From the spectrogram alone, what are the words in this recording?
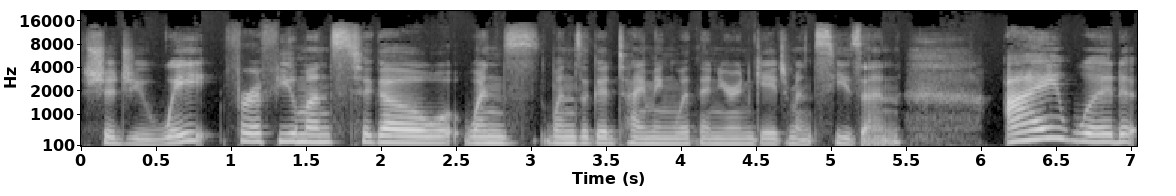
should you wait for a few months to go? When's when's a good timing within your engagement season? I would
